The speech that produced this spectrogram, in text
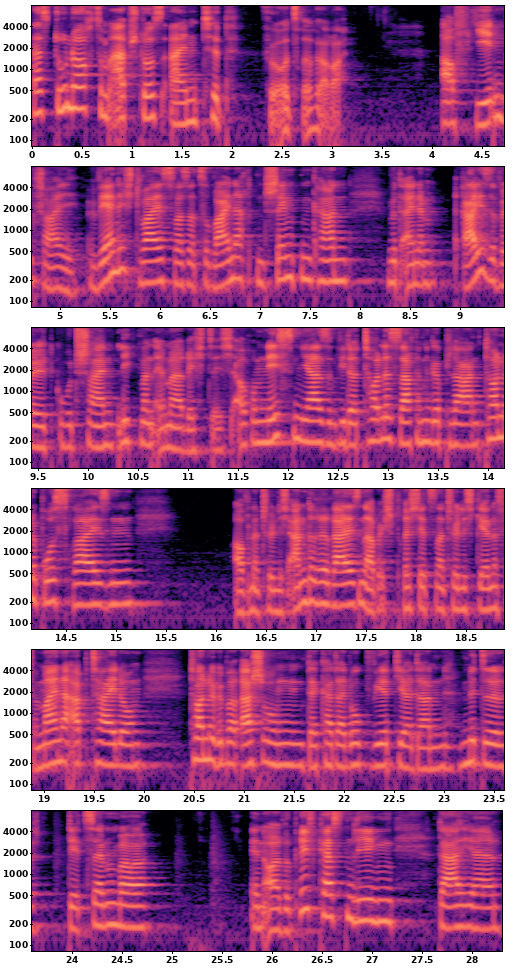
Hast du noch zum Abschluss einen Tipp für unsere Hörer? Auf jeden Fall. Wer nicht weiß, was er zu Weihnachten schenken kann, mit einem Reiseweltgutschein liegt man immer richtig. Auch im nächsten Jahr sind wieder tolle Sachen geplant, tolle Busreisen, auch natürlich andere Reisen, aber ich spreche jetzt natürlich gerne für meine Abteilung. Tolle Überraschungen. Der Katalog wird ja dann Mitte Dezember in eure Briefkästen liegen. Daher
